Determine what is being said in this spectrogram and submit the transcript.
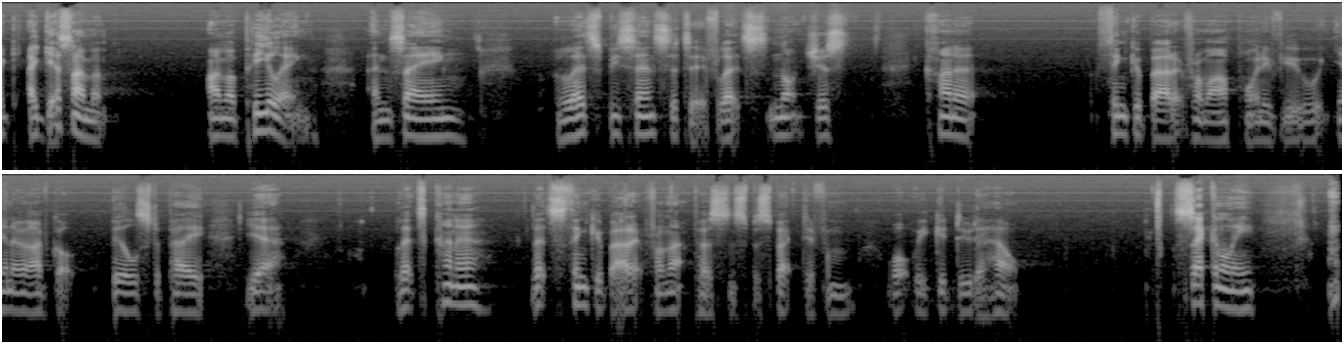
I, I guess I'm, a, I'm appealing and saying, let's be sensitive. Let's not just kind of think about it from our point of view. You know, I've got bills to pay. Yeah. Let's kind of let's think about it from that person's perspective and what we could do to help. Secondly,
